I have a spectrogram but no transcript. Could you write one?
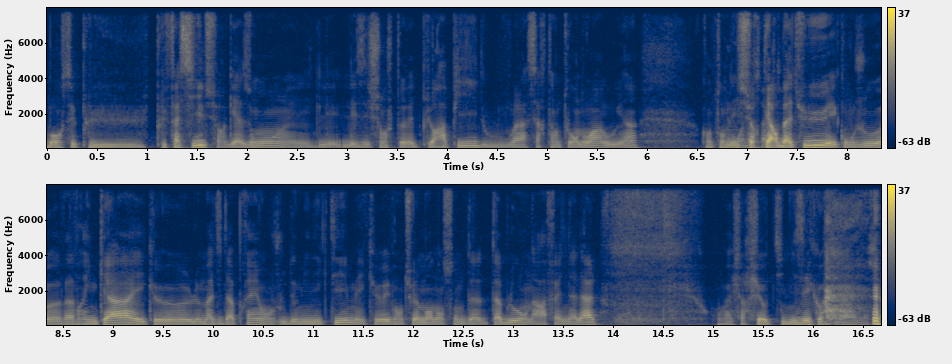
bon, c'est plus, plus facile sur gazon, les, les échanges peuvent être plus rapides, ou voilà, certains tournois où il y a quand on est sur terre battue et qu'on joue euh, Vavrinka et que le match d'après on joue Dominique Thiem et qu'éventuellement dans son tableau on a Rafael Nadal, on va chercher à optimiser quoi. ouais,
